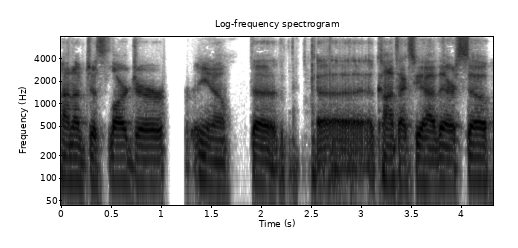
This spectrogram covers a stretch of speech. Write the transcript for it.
kind of just larger, you know, the uh, context you have there. So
